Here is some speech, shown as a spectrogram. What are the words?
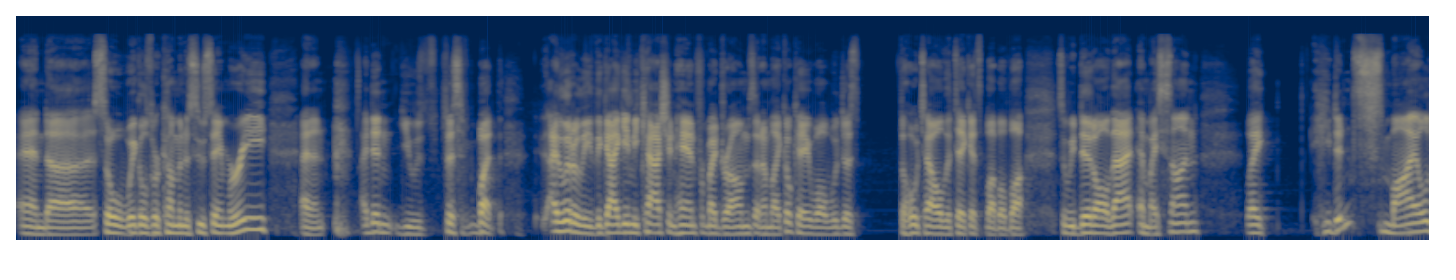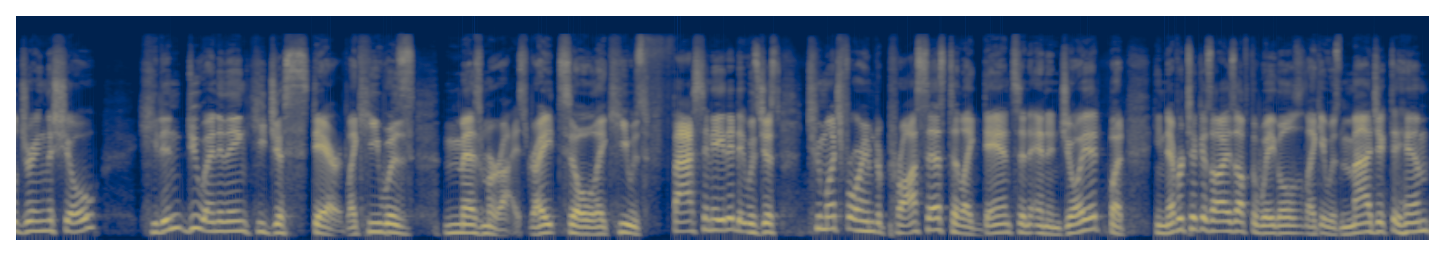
And uh, so Wiggles were coming to Sault Ste. Marie, and I didn't use specific, but I literally the guy gave me cash in hand for my drums, and I'm like, okay, well we'll just the hotel, the tickets, blah blah blah. So we did all that, and my son, like he didn't smile during the show. He didn't do anything. He just stared. Like he was mesmerized, right? So like he was fascinated. It was just too much for him to process to like dance and, and enjoy it. But he never took his eyes off the Wiggles. Like it was magic to him.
